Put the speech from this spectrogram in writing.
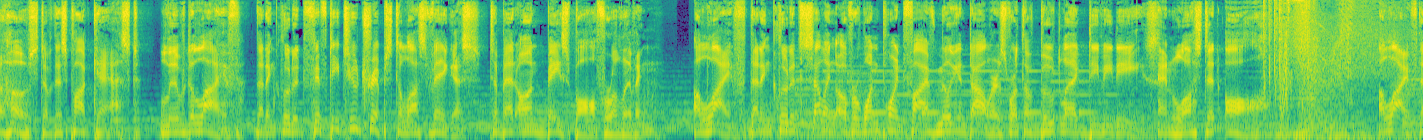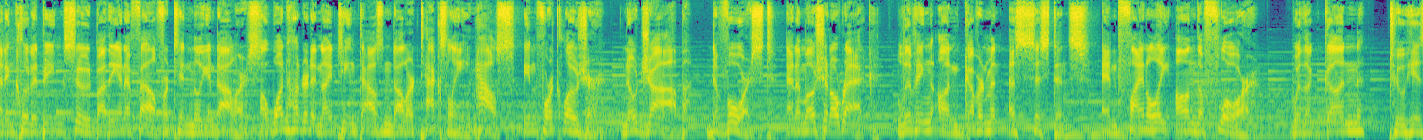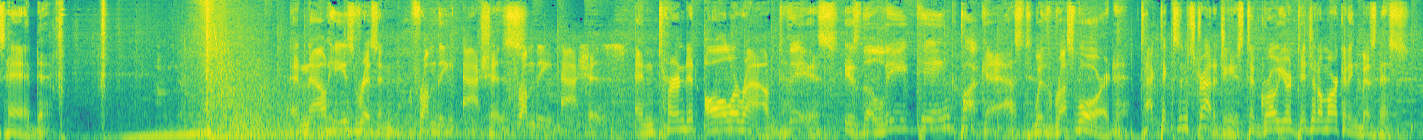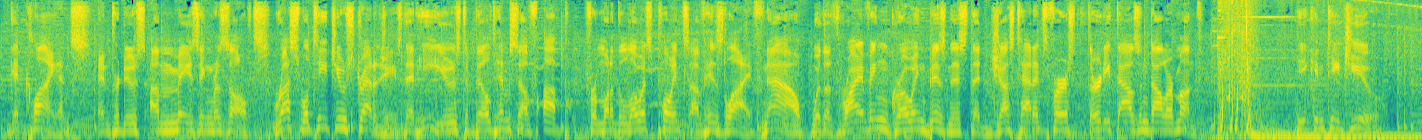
The host of this podcast lived a life that included 52 trips to Las Vegas to bet on baseball for a living. A life that included selling over $1.5 million worth of bootleg DVDs and lost it all. A life that included being sued by the NFL for $10 million, a $119,000 tax lien, house in foreclosure, no job, divorced, an emotional wreck, living on government assistance, and finally on the floor with a gun to his head. And now he's risen from the ashes. From the ashes. And turned it all around. This is the Lead King Podcast with Russ Ward. Tactics and strategies to grow your digital marketing business. Get clients and produce amazing results. Russ will teach you strategies that he used to build himself up from one of the lowest points of his life. Now, with a thriving, growing business that just had its first $30,000 month he can teach you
